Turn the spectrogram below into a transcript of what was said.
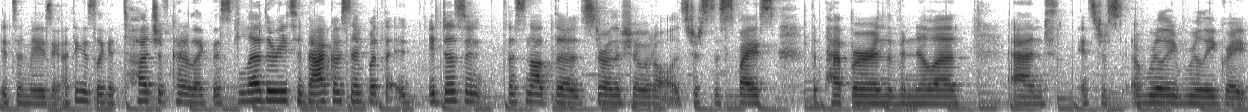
it's amazing. I think it's like a touch of kind of like this leathery tobacco scent but the, it, it doesn't that's not the star of the show at all. It's just the spice the pepper and the vanilla and it's just a really, really great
